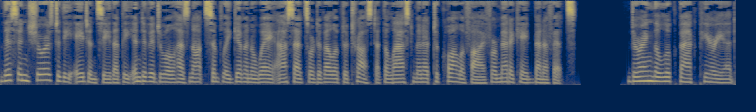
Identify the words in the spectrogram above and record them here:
This ensures to the agency that the individual has not simply given away assets or developed a trust at the last minute to qualify for Medicaid benefits. During the look back period,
